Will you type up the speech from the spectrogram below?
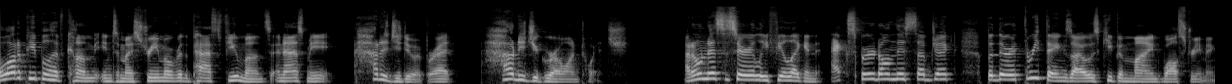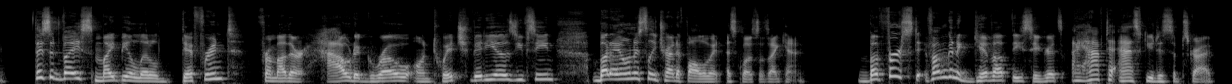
A lot of people have come into my stream over the past few months and asked me, How did you do it, Brett? How did you grow on Twitch? I don't necessarily feel like an expert on this subject, but there are three things I always keep in mind while streaming. This advice might be a little different from other how to grow on Twitch videos you've seen, but I honestly try to follow it as close as I can. But first, if I'm going to give up these secrets, I have to ask you to subscribe.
